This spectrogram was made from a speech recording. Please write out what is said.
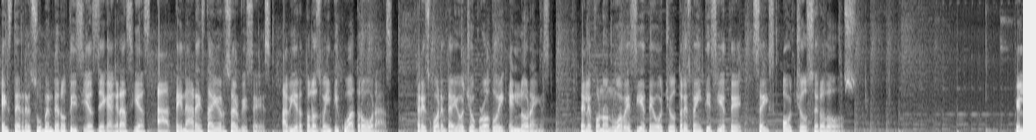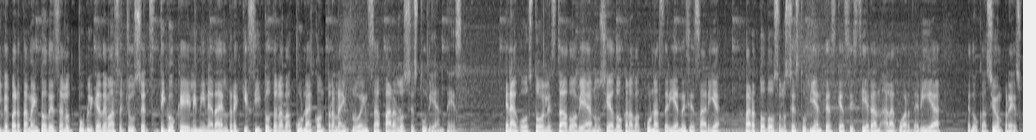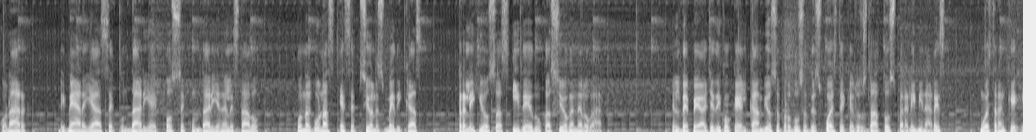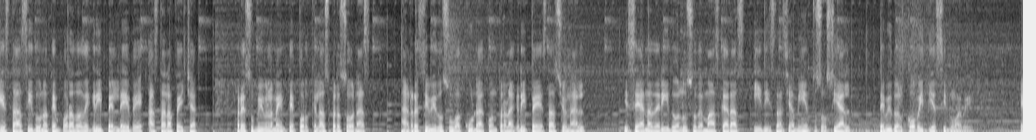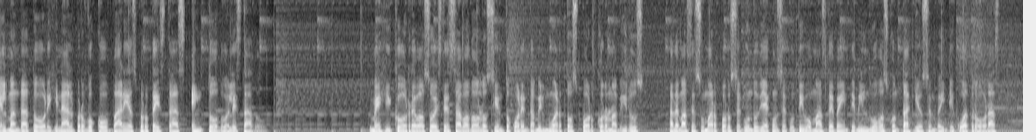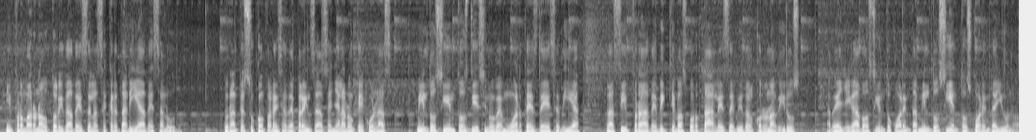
Este resumen de noticias llega gracias a Tenar Tire Services, abierto las 24 horas, 348 Broadway en Lawrence. Teléfono 978-327-6802. El Departamento de Salud Pública de Massachusetts dijo que eliminará el requisito de la vacuna contra la influenza para los estudiantes. En agosto, el Estado había anunciado que la vacuna sería necesaria para todos los estudiantes que asistieran a la guardería, educación preescolar, primaria, secundaria y postsecundaria en el Estado, con algunas excepciones médicas, religiosas y de educación en el hogar. El DPH dijo que el cambio se produce después de que los datos preliminares muestran que esta ha sido una temporada de gripe leve hasta la fecha, presumiblemente porque las personas han recibido su vacuna contra la gripe estacional y se han adherido al uso de máscaras y distanciamiento social debido al COVID-19. El mandato original provocó varias protestas en todo el estado. México rebasó este sábado los 140.000 muertos por coronavirus, además de sumar por segundo día consecutivo más de 20.000 nuevos contagios en 24 horas, informaron autoridades de la Secretaría de Salud. Durante su conferencia de prensa señalaron que con las 1.219 muertes de ese día, la cifra de víctimas mortales debido al coronavirus había llegado a 140.241.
